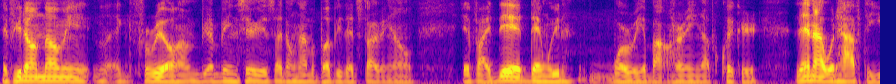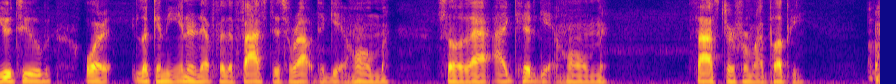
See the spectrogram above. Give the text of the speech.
If you don't know me, like for real, I'm, I'm being serious. I don't have a puppy that's starving at home. If I did, then we'd worry about hurrying up quicker. Then I would have to YouTube or look in the internet for the fastest route to get home so that I could get home faster for my puppy.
